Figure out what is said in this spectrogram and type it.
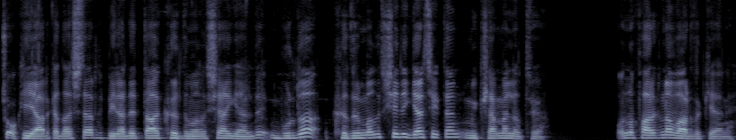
Çok iyi arkadaşlar. Bir adet daha kırdırmalık şey geldi. Burada kırdırmalık şeyi gerçekten mükemmel atıyor. Onun farkına vardık yani.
